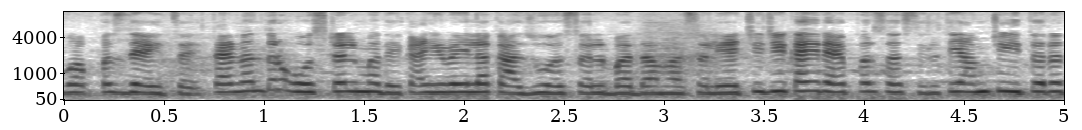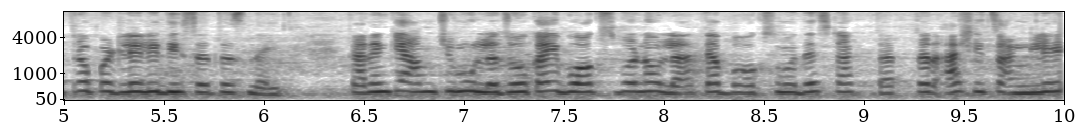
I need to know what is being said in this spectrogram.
वापस द्यायचं आहे त्यानंतर हॉस्टेलमध्ये काही वेळेला काजू असेल बदाम असेल याची जी काही रॅपर्स असतील ती आमची इतरत्र पडलेली दिसतच नाहीत. कारण की आमची मुलं जो काही बॉक्स बनवला त्या बॉक्समध्येच टाकतात. तर अशी चांगली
